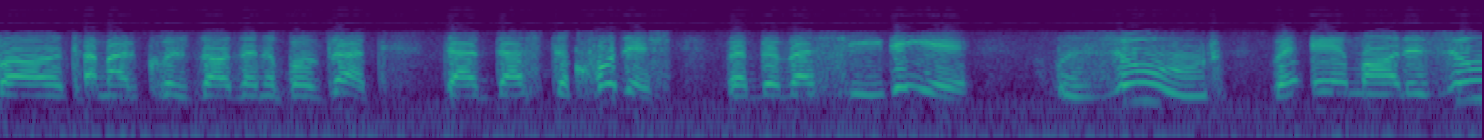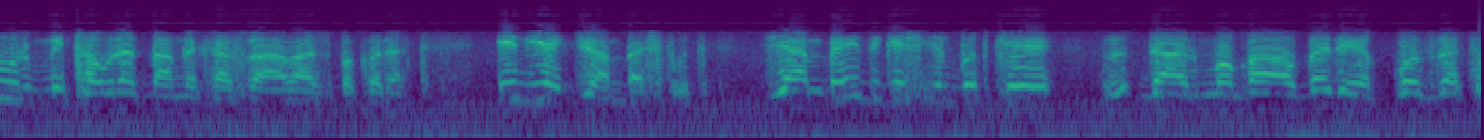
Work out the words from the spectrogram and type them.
با تمرکز دادن قدرت در دست خودش و به وسیله زور و اعمال زور می‌تواند مملکت را عوض بکند. این یک جنبش بود. جنبه دیگه این بود که در مقابل قدرت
